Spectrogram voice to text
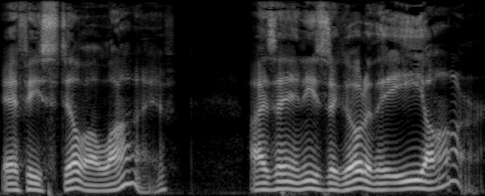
if he's still alive, I say he needs to go to the ER.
